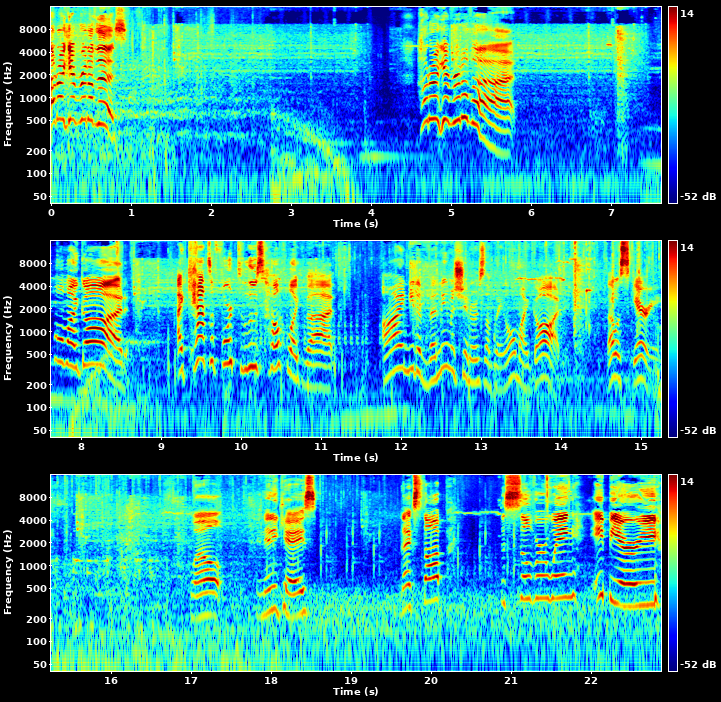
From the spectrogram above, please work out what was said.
How do I get rid of this? How do I get rid of that? Oh my god. I can't afford to lose health like that. I need a vending machine or something. Oh my god. That was scary. Well, in any case, next stop, the Silver Wing Apiary.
